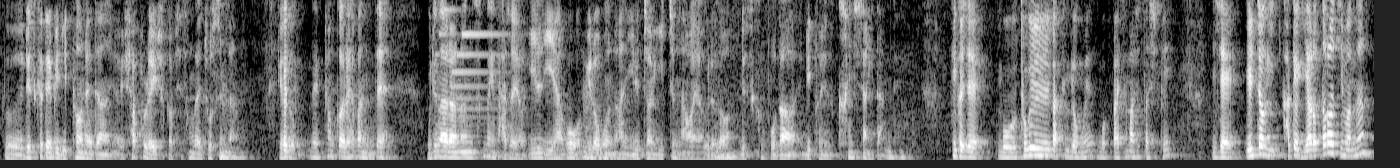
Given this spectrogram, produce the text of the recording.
그 리스크 대비 return에 대한 Sharpe ratio 값이 상당히 좋습니다. 그래서 그러니까, 네. 평가를 해봤는데 우리나라는 상당히 낮아요. 1, 2하고 음. 유럽은 한 1.2쯤 나와요. 그래서 리스크보다 return이 큰 시장이다. 네. 그러니까 이제 뭐 독일 같은 경우에 뭐 말씀하셨다시피 이제 일정 이- 가격 이하로 떨어지면은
